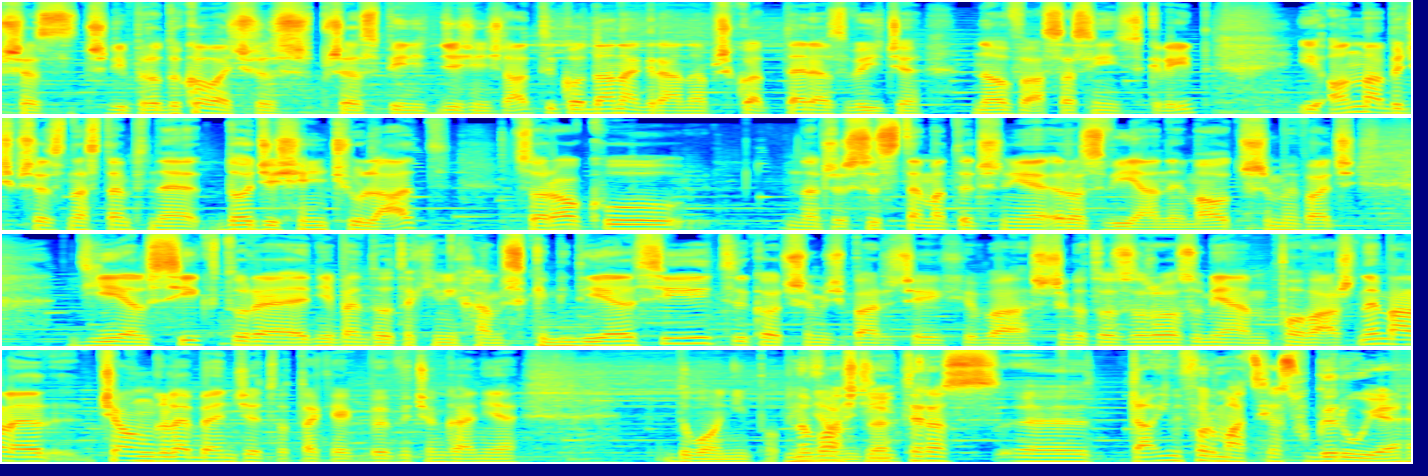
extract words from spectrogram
przez, czyli produkować przez, przez 5-10 lat, tylko dana gra, na przykład teraz wyjdzie nowy Assassin's Creed i on ma być przez następne do 10 lat co roku, znaczy systematycznie rozwijany, ma otrzymywać DLC, które nie będą takimi chamskimi DLC, tylko czymś bardziej chyba, z czego to zrozumiałem, poważnym, ale ciągle będzie to tak jakby wyciąganie dłoni po pieniądze. No właśnie i teraz e, ta informacja sugeruje,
